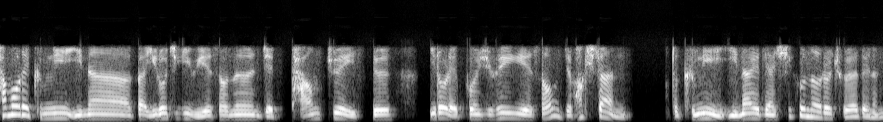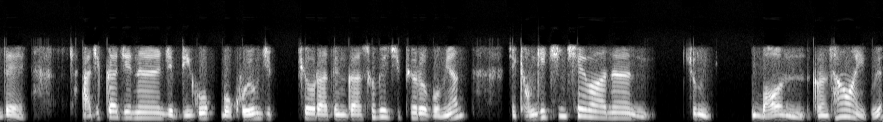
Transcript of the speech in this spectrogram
3월에 금리 인하가 이루어지기 위해서는 이제 다음 주에 있을 1월 FOMC 회의에서 이제 확실한 어떤 금리 인하에 대한 시그널을 줘야 되는데 아직까지는 이제 미국 뭐 고용 지표라든가 소비 지표를 보면 이제 경기 침체와는 좀 먼 그런 상황이고요.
